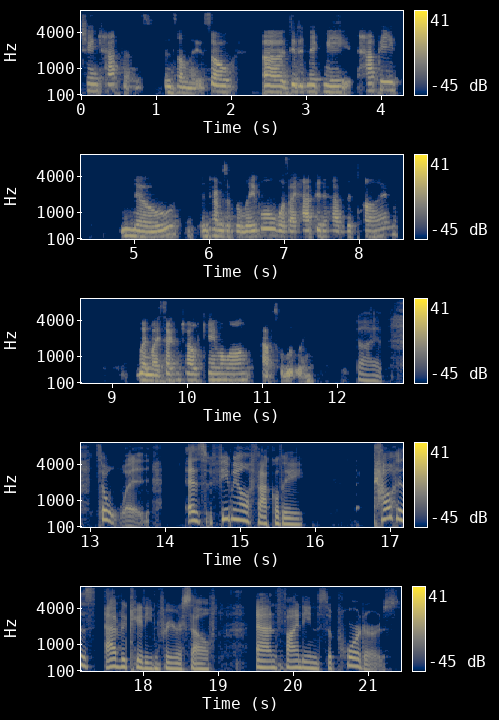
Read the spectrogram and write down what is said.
change happens in some ways. So, uh, did it make me happy? No. In terms of the label, was I happy to have the time? When my second child came along, absolutely. Got it. So, as female faculty, how has advocating for yourself and finding supporters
